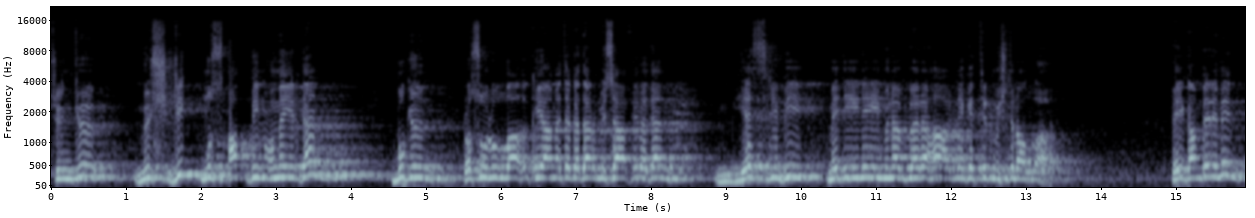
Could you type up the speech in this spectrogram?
Çünkü müşrik Mus'ab bin Umeyr'den bugün Resulullah'ı kıyamete kadar misafir eden Yesrib'i Medine-i Münevvere haline getirmiştir Allah. Peygamberimin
